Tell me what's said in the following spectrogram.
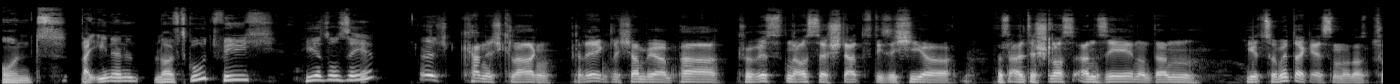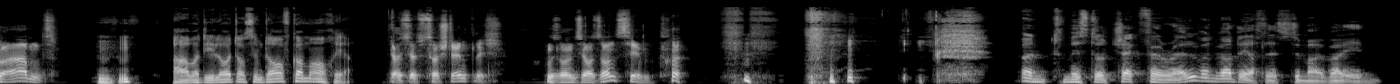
Und bei Ihnen läuft's gut, wie ich hier so sehe? Ich kann nicht klagen. Gelegentlich haben wir ein paar Touristen aus der Stadt, die sich hier das alte Schloss ansehen und dann hier zu Mittag essen oder zu Abend. Mhm. Aber die Leute aus dem Dorf kommen auch her. Ja, selbstverständlich. Wo sollen sie auch sonst hin? Und Mr. Jack Farrell, wann war der das letzte Mal bei Ihnen?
